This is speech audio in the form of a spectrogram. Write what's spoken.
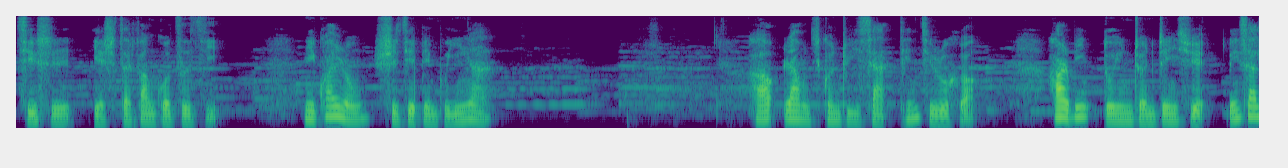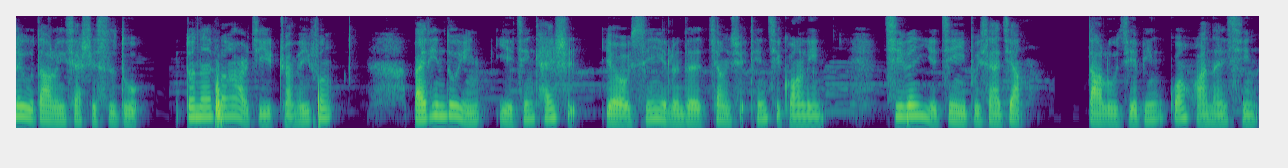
其实也是在放过自己。你宽容，世界便不阴暗。好，让我们去关注一下天气如何。哈尔滨多云转阵雪，零下六到零下十四度，东南风二级转微风。白天多云，夜间开始有新一轮的降雪天气光临，气温也进一步下降，道路结冰，光滑难行，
